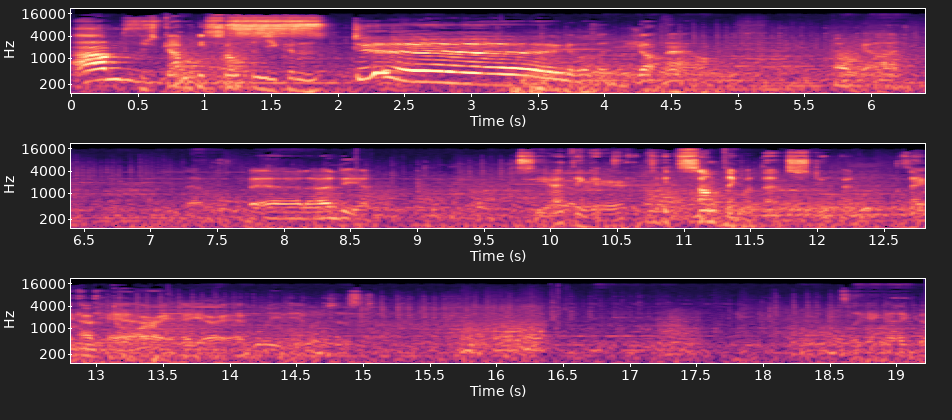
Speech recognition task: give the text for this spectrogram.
I'm There's gotta be something you can. I jump now. Oh god. That was a bad idea. See, I think Over it, it's, it's something with that stupid thing. in Okay, alright, hey, alright, I believe you. It's just. It's like I gotta go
